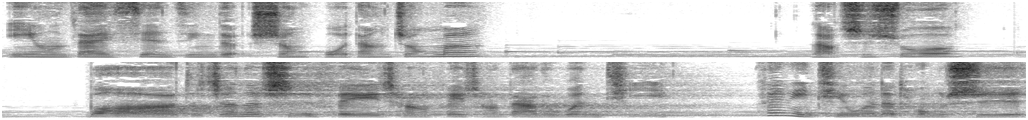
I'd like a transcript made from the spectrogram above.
应用在现今的生活当中吗？老师说：“哇，这真的是非常非常大的问题。在你提问的同时，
